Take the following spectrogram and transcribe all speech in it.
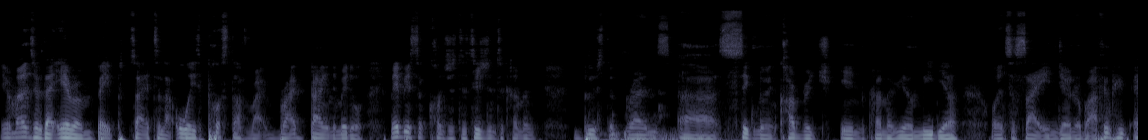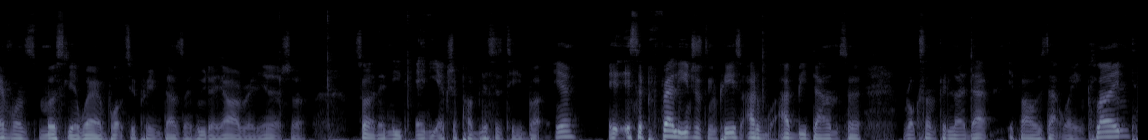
it reminds me of that era when Bape started to like always put stuff right right bang in the middle. Maybe it's a conscious decision to kind of boost the brand's uh, signal and coverage in kind of your media or in society in general. But I think people, everyone's mostly aware of what Supreme does and who they are, really. Know? So like they need any extra publicity. But yeah, it, it's a fairly interesting piece. I'd I'd be down to rock something like that if I was that way inclined.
